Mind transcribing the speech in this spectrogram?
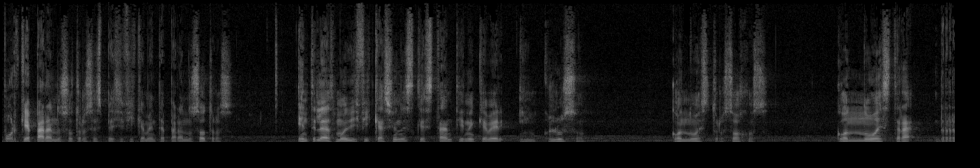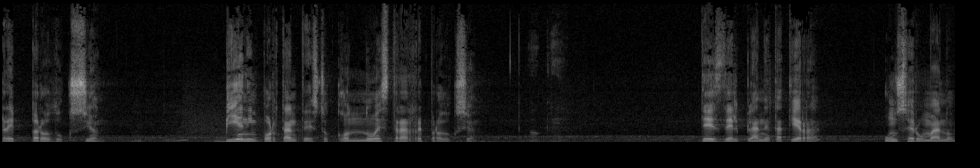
por qué para nosotros específicamente para nosotros? Entre las modificaciones que están tienen que ver incluso con nuestros ojos, con nuestra reproducción. Bien importante esto, con nuestra reproducción. Desde el planeta Tierra, un ser humano,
